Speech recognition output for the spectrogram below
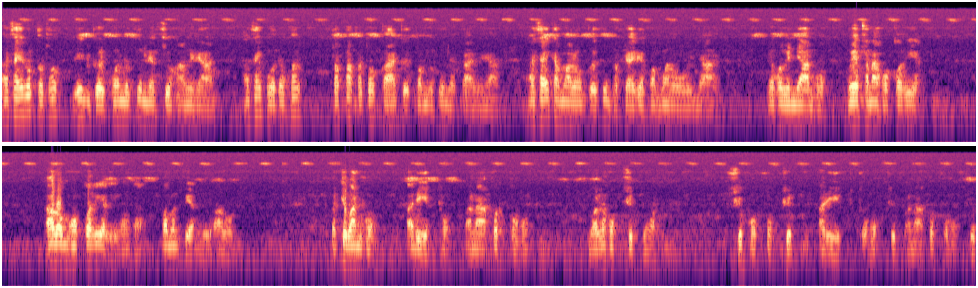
อาศัยรสกระทบเลิ้นเกิดความรู้ขึ้นเรียกสุหาวิญญาณ อาศัยโผฏฐัพพะสัพพะกระทบกายเกิดความรู้ขึ้นเรียกายวิญญาณอาศัยธรรมารมณ์เกิดขึ้นกับใจเรียกความมโนวิญญาณ แล้วก็วิญญาณหกเวทนาหกก็เรียก อารมณ์หกก็เรียกอีกเหมือนกันเพราะมันเปลี่ยนอยู่อารมณ์ ปัจจุบันหกอดีตหกอนาคตก็หกวันละหกสิบหมวดสิบหกหกสิบอดีตก็หกสิบอนาคตก็หกสิบ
